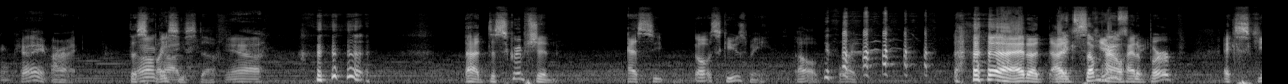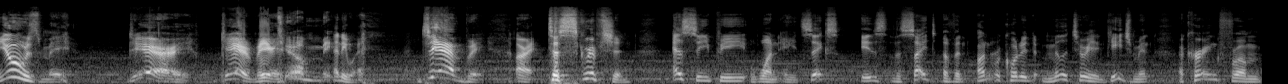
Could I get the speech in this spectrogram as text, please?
Okay. All right. The Oh, spicy God. stuff. Yeah. Uh, description. SC. Oh, excuse me. Oh boy. I had a. I somehow Excuse had a burp. Excuse me. Dear, dear me. Damn me. Anyway, damn me. All right. Description. SCP-186 is the site of an unrecorded military engagement occurring from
